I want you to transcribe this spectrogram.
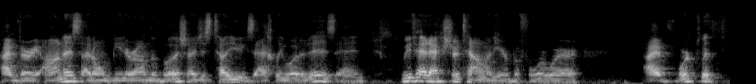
i'm very honest. I don't beat around the bush. I just tell you exactly what it is. And we've had extra talent here before where i've worked with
